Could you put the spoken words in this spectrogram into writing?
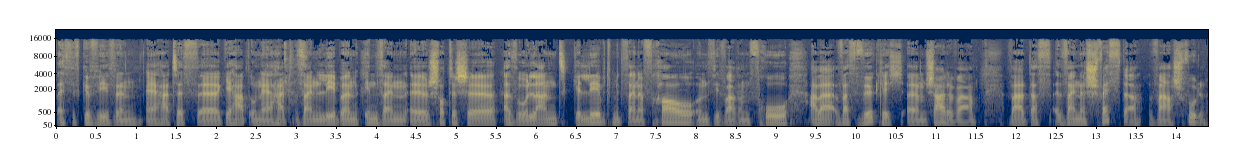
es ist gewesen. Er hat es äh, gehabt und er hat sein Leben in sein äh, schottische also Land gelebt mit seiner Frau und sie waren froh. Aber was wirklich ähm, schade war, war, dass seine Schwester war schwul.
